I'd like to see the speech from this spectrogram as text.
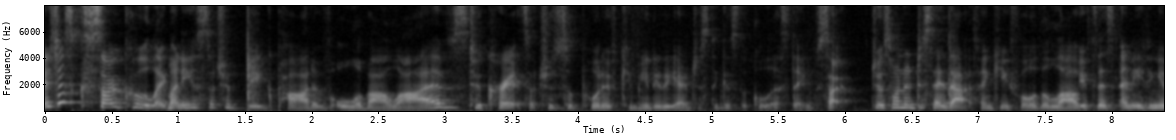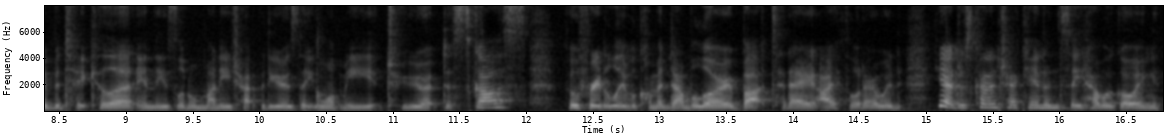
it's just so cool. Like money is such a big part of all of our lives to create such a supportive community. I just think it's the coolest thing. So just wanted to say that. Thank you for all the love. If there's anything in particular in these little money chat videos that you want me to discuss, feel free to leave a comment down below. But today I thought I would, yeah, just kind of check in and see how we're going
